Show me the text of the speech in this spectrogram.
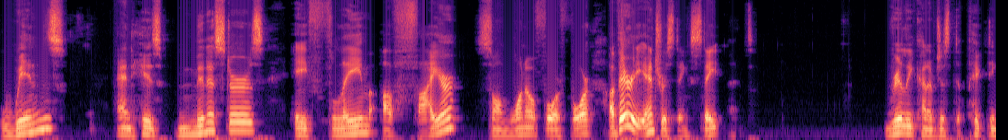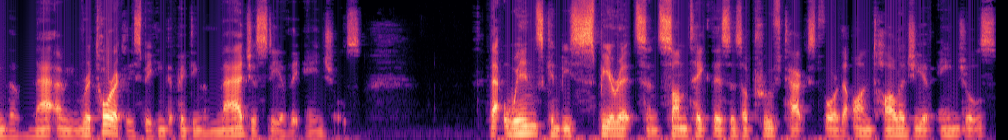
winds and his ministers a flame of fire. Psalm 104:4. A very interesting statement. Really kind of just depicting the, ma- I mean, rhetorically speaking, depicting the majesty of the angels that winds can be spirits, and some take this as a proof text for the ontology of angels.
